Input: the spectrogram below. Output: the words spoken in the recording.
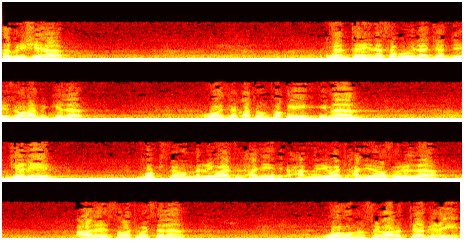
ابن شهاب. ينتهي نسبه إلى جده زهرة بن كلاب وهو ثقة فقيه إمام جليل مكثر من رواية الحديث من رواية حديث رسول الله عليه الصلاة والسلام وهو من صغار التابعين.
